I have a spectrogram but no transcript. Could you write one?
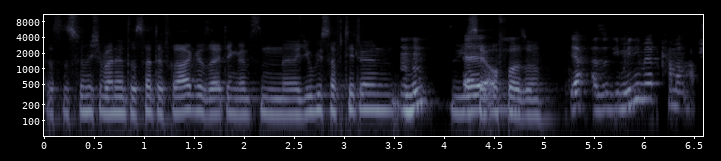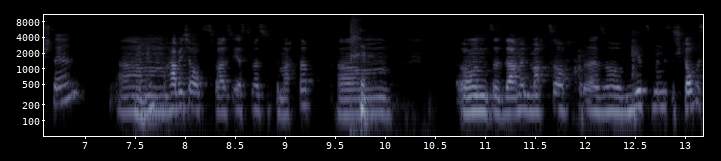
Das ist für mich immer eine interessante Frage seit den ganzen äh, Ubisoft-Titeln. Mhm. Wie ist äh, der Aufbau so? Ja, also die Minimap kann man abstellen. Ähm, mhm. Habe ich auch, das war das erste, was ich gemacht habe. Ähm, und damit macht es auch, also mir zumindest, ich glaube,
